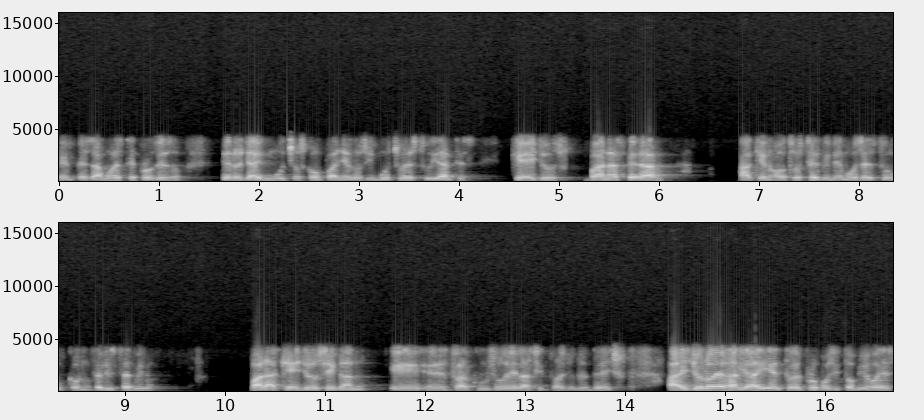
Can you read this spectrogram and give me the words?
empezamos este proceso, pero ya hay muchos compañeros y muchos estudiantes que ellos van a esperar a que nosotros terminemos esto con un feliz término para que ellos sigan eh, en el transcurso de las situaciones de ellos. Ahí yo lo dejaría ahí, entonces el propósito mío es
